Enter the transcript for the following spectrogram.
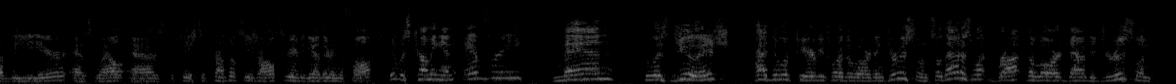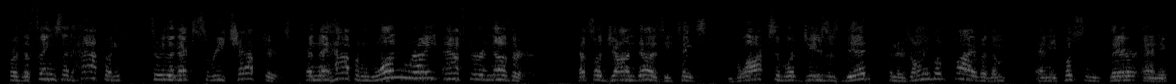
of the year, as well as the Feast of Trumpets. These are all three together in the fall. It was coming, and every man who was Jewish had to appear before the Lord in Jerusalem. So that is what brought the Lord down to Jerusalem for the things that happened through the next three chapters. And they happen one right after another. That's what John does. He takes blocks of what Jesus did, and there's only about five of them, and he puts them there, and he,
